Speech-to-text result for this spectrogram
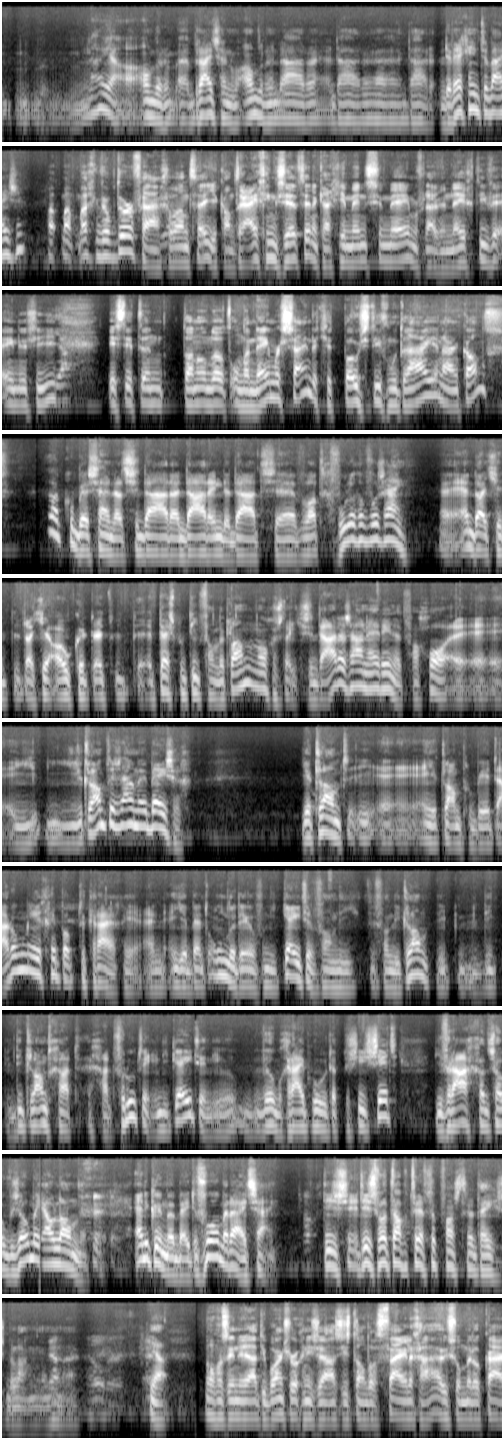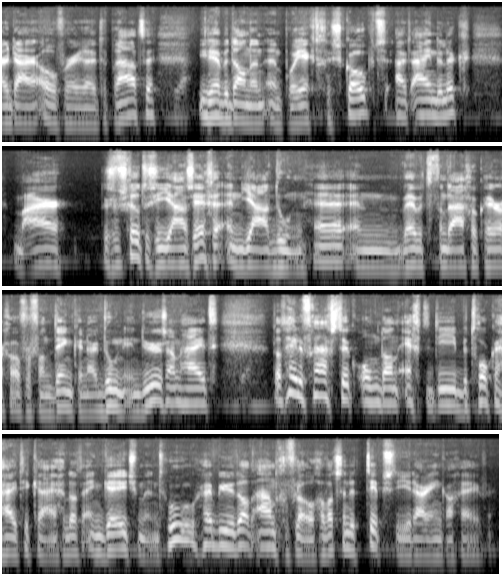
nou ja, anderen, bereid zijn om anderen daar, daar, daar de weg in te wijzen. Maar, mag ik erop doorvragen? Want hè, je kan dreiging zetten, dan krijg je mensen mee... maar vanuit een negatieve energie. Ja. Is dit een, dan omdat het ondernemers zijn... dat je het positief moet draaien naar een kans? Nou, het kan best zijn dat ze daar, eh, daar inderdaad wat gevoeliger voor zijn. En dat je, dat je ook het, het, het, perspectief van de klant nog eens, dat je ze daar eens aan herinnert. Van, goh, je, je, klant is daarmee bezig. Je klant, en je klant probeert daar ook meer grip op te krijgen. En, en je bent onderdeel van die keten van die, van die klant. Die, die, die klant gaat, gaat vroeten in die keten. Die wil, wil begrijpen hoe het precies zit. Die vraag gaat sowieso met jou landen. En dan kun je maar beter voorbereid zijn. Het is, het is wat dat betreft ook van strategisch belang. Om, ja, eh, helder. Ja. Nogmaals, inderdaad, die brancheorganisatie is dan dat veilige huis om met elkaar daarover te praten. Jullie hebben dan een, een project gescoopt uiteindelijk. Maar er is een verschil tussen ja zeggen en ja doen. En we hebben het vandaag ook heel erg over van denken naar doen in duurzaamheid. Dat hele vraagstuk om dan echt die betrokkenheid te krijgen, dat engagement. Hoe hebben jullie dat aangevlogen? Wat zijn de tips die je daarin kan geven?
